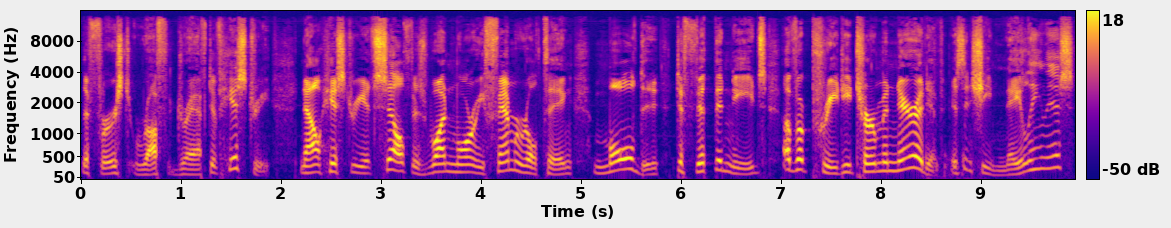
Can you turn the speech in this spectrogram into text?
the first rough draft of history. Now, history itself is one more ephemeral thing molded to fit the needs of a predetermined narrative. Isn't she nailing this?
